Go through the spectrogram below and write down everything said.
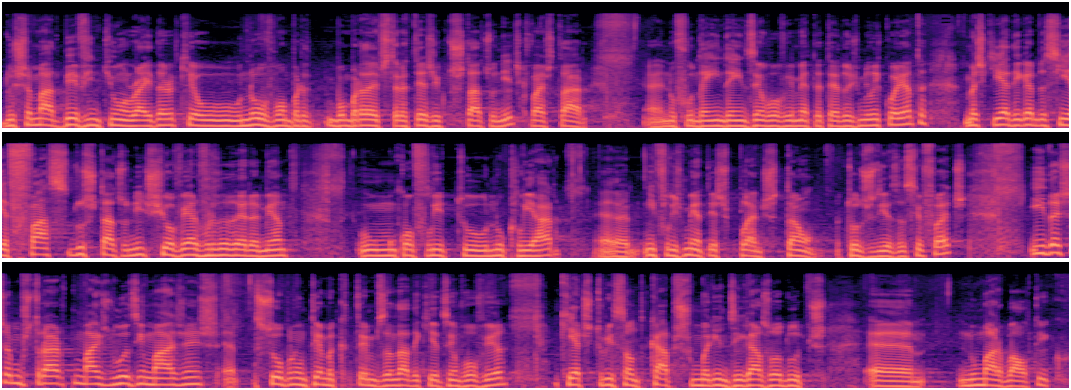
do chamado B-21 Raider, que é o novo bombardeiro estratégico dos Estados Unidos, que vai estar, eh, no fundo, ainda em desenvolvimento até 2040, mas que é, digamos assim, a face dos Estados Unidos se houver verdadeiramente um conflito nuclear. Uh, infelizmente, estes planos estão todos os dias a ser feitos. E deixa-me mostrar-te mais duas imagens uh, sobre um tema que temos andado aqui a desenvolver, que é a destruição de cabos submarinos e gasodutos uh, no Mar Báltico.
